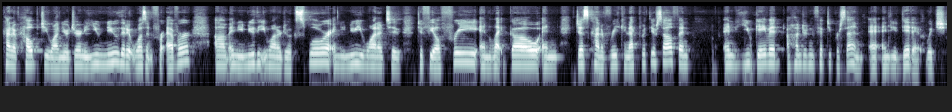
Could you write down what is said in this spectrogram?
kind of helped you on your journey. You knew that it wasn't forever. Um, and you knew that you wanted to explore and you knew you wanted to, to feel free and let go and just kind of reconnect with yourself. And and you gave it 150% and you did it which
